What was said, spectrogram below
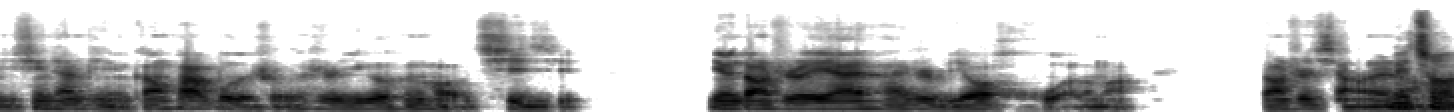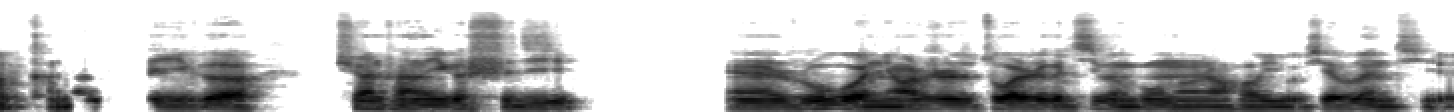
你新产品刚发布的时候，它是一个很好的契机，因为当时 AI 还是比较火的嘛，当时想的，没错，可能是一个。宣传的一个时机，嗯，如果你要是做这个基本功能，然后有些问题，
